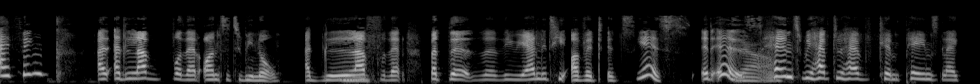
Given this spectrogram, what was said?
I think I'd, I'd love for that answer to be no. I'd love for that, but the, the, the reality of it, it's yes, it is. Yeah. Hence, we have to have campaigns like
